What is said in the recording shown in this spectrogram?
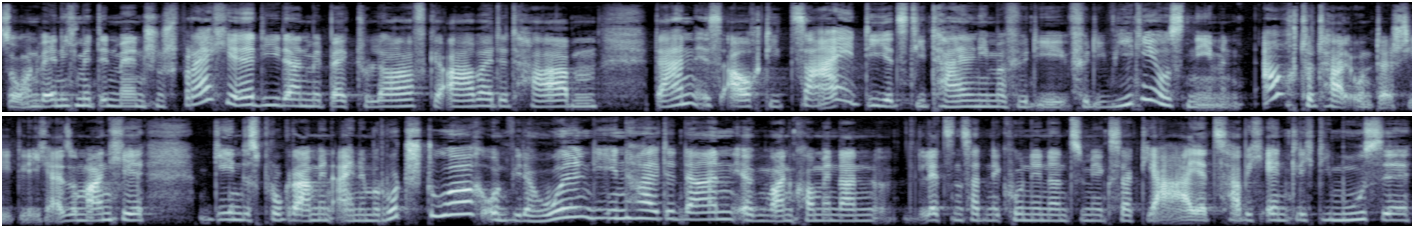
So, und wenn ich mit den Menschen spreche, die dann mit Back to Love gearbeitet haben, dann ist auch die Zeit, die jetzt die Teilnehmer für die, für die Videos nehmen, auch total unterschiedlich. Also manche gehen das Programm in einem Rutsch durch und wiederholen die Inhalte dann. Irgendwann kommen dann, letztens hat eine Kundin dann zu mir gesagt, ja, jetzt habe ich endlich die Muße,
